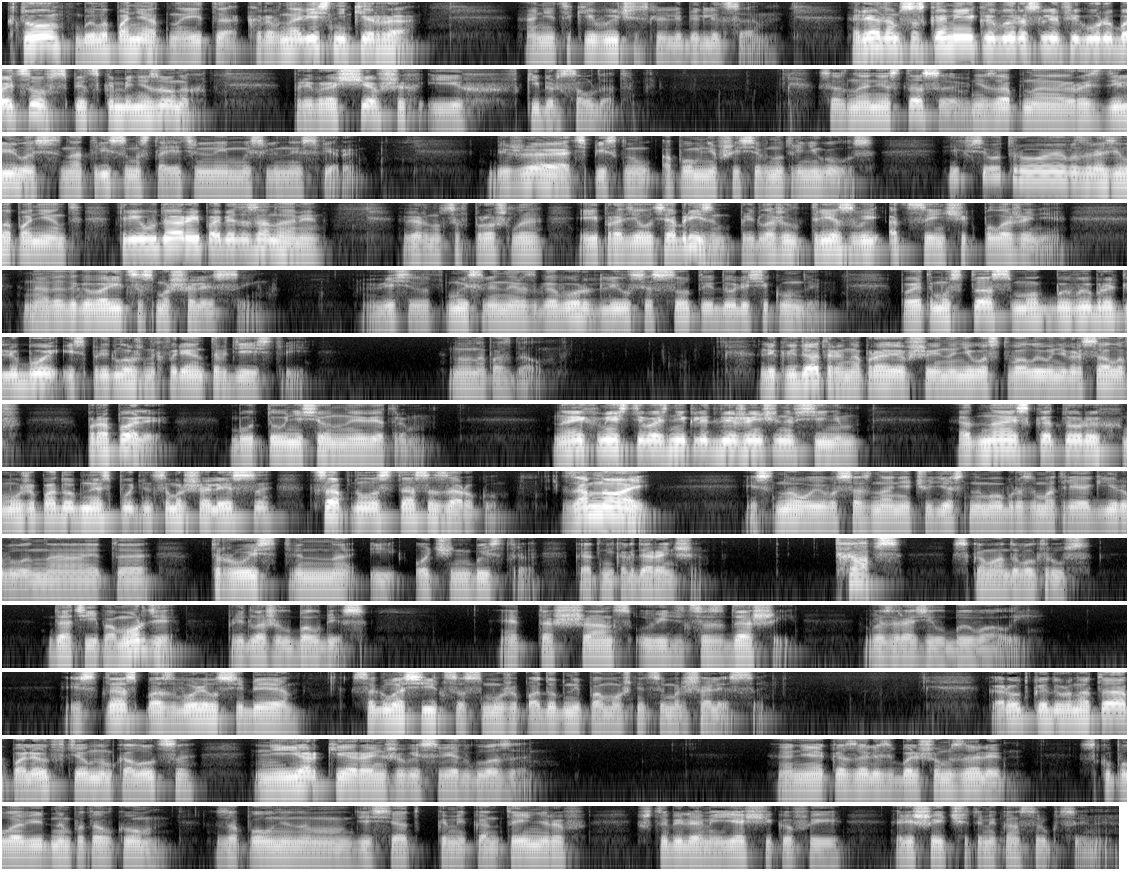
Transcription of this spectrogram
Кто, было понятно, и так, равновесники Ра. Они таки вычислили беглеца. Рядом со скамейкой выросли фигуры бойцов в спецкомбинезонах, превращавших их в киберсолдат. Сознание Стаса внезапно разделилось на три самостоятельные мысленные сферы. «Бежать!» — пискнул опомнившийся внутренний голос. «Их всего трое», — возразил оппонент. «Три удара и победа за нами». Вернуться в прошлое и проделать абризм, предложил трезвый оценщик положения. «Надо договориться с маршалессой». Весь этот мысленный разговор длился сотые доли секунды, поэтому Стас мог бы выбрать любой из предложенных вариантов действий. Но он опоздал. Ликвидаторы, направившие на него стволы универсалов, пропали, будто унесенные ветром. На их месте возникли две женщины в синем, одна из которых, мужеподобная спутница Маршалесса, цапнула Стаса за руку. «За мной!» И снова его сознание чудесным образом отреагировало на это тройственно и очень быстро, как никогда раньше. «Тхапс!» — скомандовал трус. «Дать ей по морде?» — предложил балбес. «Это шанс увидеться с Дашей», — возразил бывалый. И Стас позволил себе согласиться с мужеподобной помощницей маршалессы. Короткая дурнота, полет в темном колодце, неяркий оранжевый свет в глаза. Они оказались в большом зале с куполовидным потолком, заполненным десятками контейнеров, штабелями ящиков и решетчатыми конструкциями.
